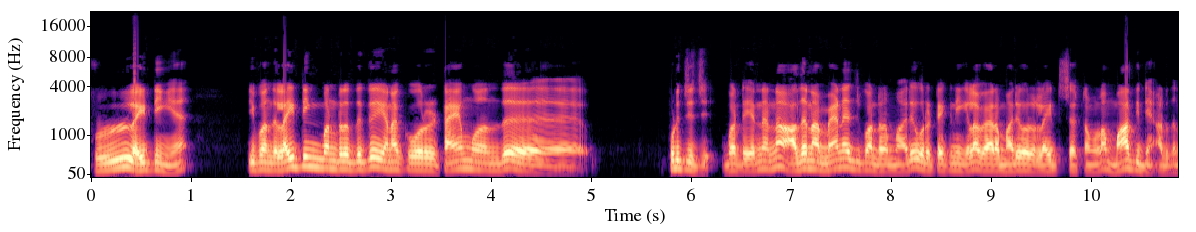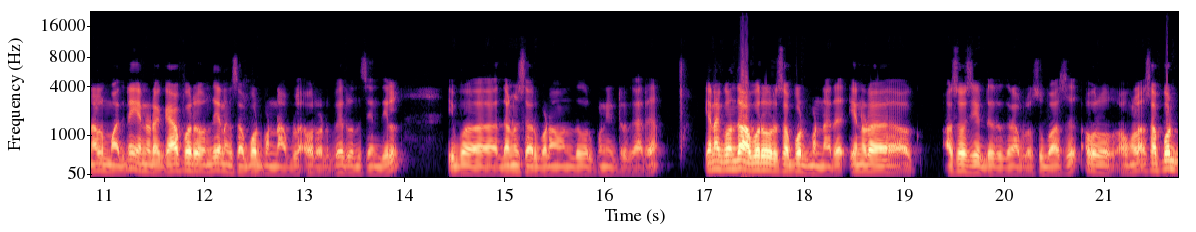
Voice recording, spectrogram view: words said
ஃபுல் லைட்டிங்கு இப்போ அந்த லைட்டிங் பண்ணுறதுக்கு எனக்கு ஒரு டைம் வந்து பிடிச்சிச்சு. பட் என்னென்னா அதை நான் மேனேஜ் பண்ணுற மாதிரி ஒரு டெக்னிக்கலாக வேறு மாதிரி ஒரு லைட் சிஸ்டம்லாம் மாற்றிட்டேன் அடுத்த நாள் மாற்றிட்டேன் என்னோட கேப்பர் வந்து எனக்கு சப்போர்ட் பண்ணாப்புல. அவரோட பேர் வந்து செந்தில். இப்போ தனுஷார் படம் வந்து ஒர்க் பண்ணிட்டு இருக்காரு எனக்கு வந்து அவர் ஒரு சப்போர்ட் பண்ணார். என்னோட அசோசியேட் இருக்கிறாப்புல சுபாஷ் அவர் அவங்களாம் சப்போர்ட்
